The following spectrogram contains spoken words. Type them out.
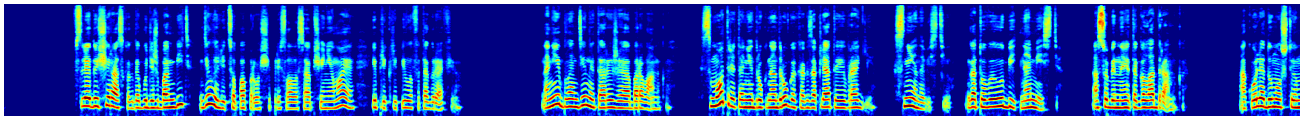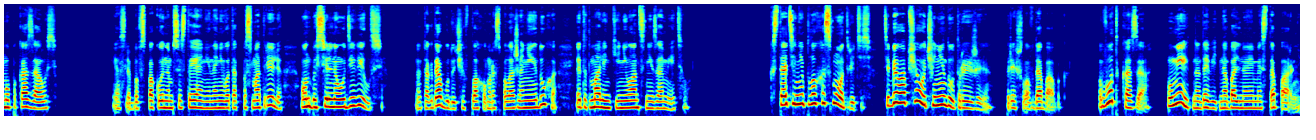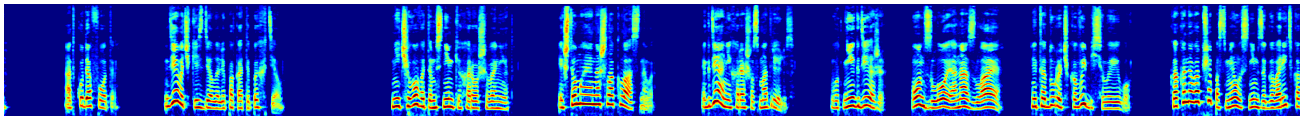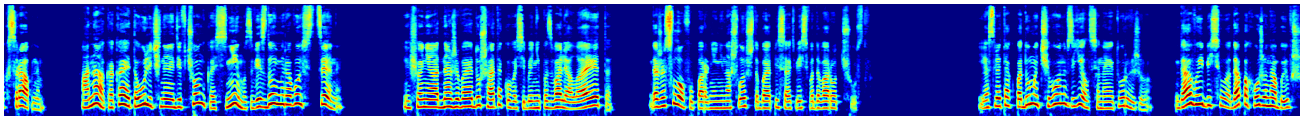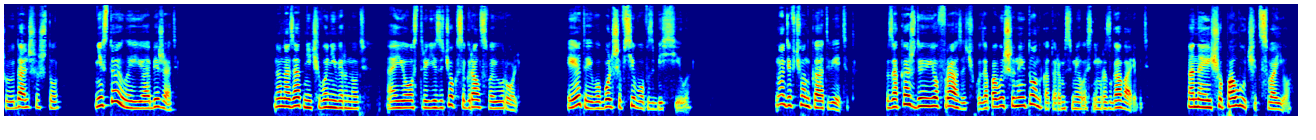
«В следующий раз, когда будешь бомбить, делай лицо попроще», — прислала сообщение Майя и прикрепила фотографию. На ней блондин и та рыжая оборванка. Смотрят они друг на друга, как заклятые враги, с ненавистью, готовые убить на месте. Особенно эта голодранка. А Коля думал, что ему показалось. Если бы в спокойном состоянии на него так посмотрели, он бы сильно удивился. Но тогда, будучи в плохом расположении духа, этот маленький нюанс не заметил. «Кстати, неплохо смотритесь. Тебе вообще очень идут рыжие», — пришло вдобавок. «Вот коза. Умеет надавить на больное место парня. Откуда фото? Девочки сделали, пока ты пыхтел. Ничего в этом снимке хорошего нет. И что моя нашла классного? Где они хорошо смотрелись? Вот нигде же. Он злой, она злая. Эта дурочка выбесила его. Как она вообще посмела с ним заговорить, как с равным? Она, какая-то уличная девчонка, с ним, звездой мировой сцены. Еще ни одна живая душа такого себе не позволяла, а это... Даже слов у парня не нашлось, чтобы описать весь водоворот чувств. Если так подумать, чего он взъелся на эту рыжую? Да, выбесила, да, похожа на бывшую, дальше что? Не стоило ее обижать. Но назад ничего не вернуть, а ее острый язычок сыграл свою роль. И это его больше всего взбесило. Но девчонка ответит. За каждую ее фразочку, за повышенный тон, которым смело с ним разговаривать. Она еще получит свое.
